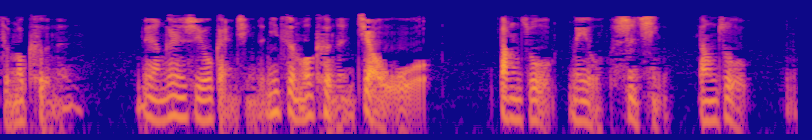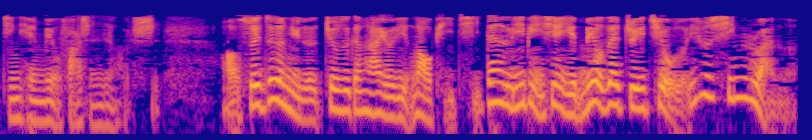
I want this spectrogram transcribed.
怎么可能？两个人是有感情的，你怎么可能叫我当做没有事情，当做今天没有发生任何事？”好，所以这个女的就是跟他有点闹脾气，但是李秉宪也没有再追究了，也就是心软了。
